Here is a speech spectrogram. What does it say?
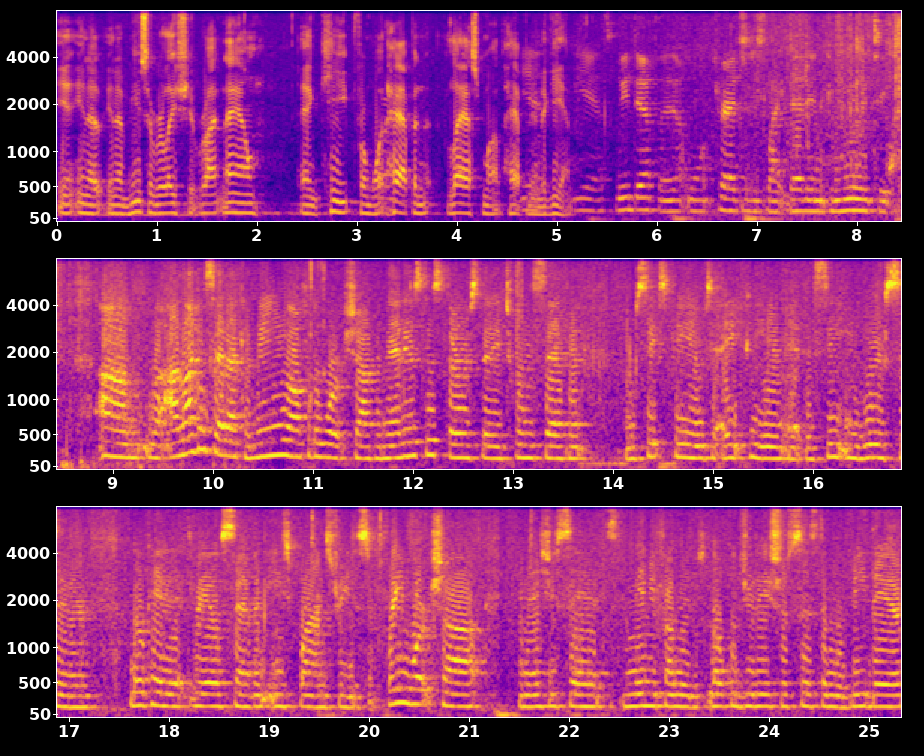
in, in a, in an abusive relationship right now and keep from what happened last month happening Yes, again. Yes, we definitely don't want tragedies like that in the community. Um, well, I, like I said, I commend you all for the workshop, and that is this Thursday, 22nd, from 6 PM to 8 PM at the C.E. Weir Center, located at 307 East Bryan Street. It's a free workshop, and as you said, many from the local judicial system will be there.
